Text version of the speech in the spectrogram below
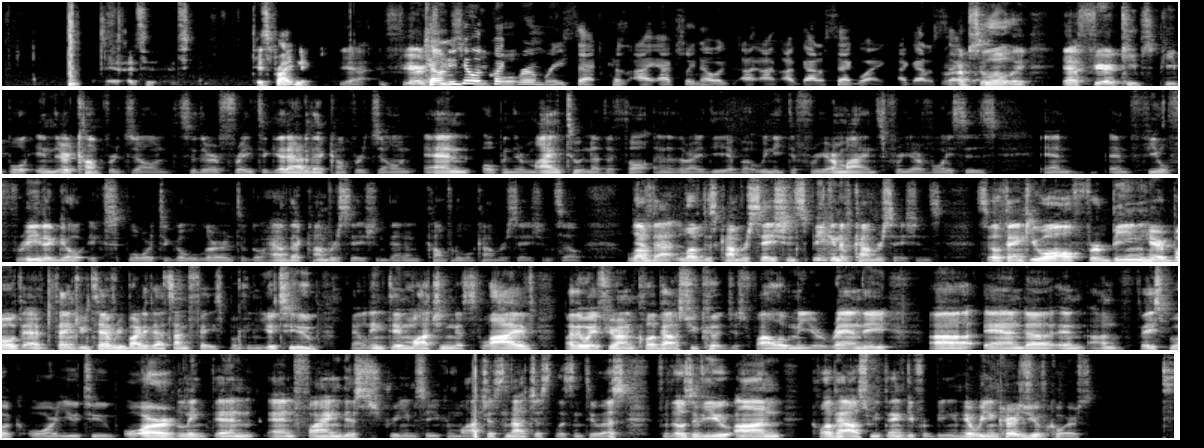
It's it's, it's frightening. Yeah, fear. Tony, do a quick room reset because I actually know I, have got a segue. I got a segue. Absolutely, yeah. Fear keeps people in their comfort zone, so they're afraid to get out of that comfort zone and open their mind to another thought, another idea. But we need to free our minds, free our voices, and and feel free to go explore, to go learn, to go have that conversation, that uncomfortable conversation. So love yeah. that. Love this conversation. Speaking of conversations, so thank you all for being here. Both thank you to everybody that's on Facebook and YouTube and LinkedIn watching us live. By the way, if you're on Clubhouse, you could just follow me or Randy. Uh, and uh, and on Facebook or YouTube or LinkedIn and find this stream so you can watch us, not just listen to us. For those of you on Clubhouse, we thank you for being here. We encourage you, of course,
